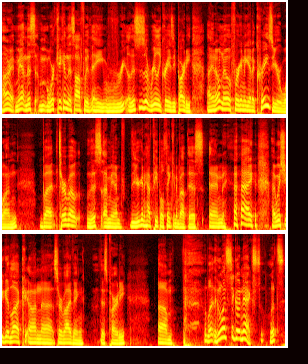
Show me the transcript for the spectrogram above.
All right, man. This we're kicking this off with a. Re- this is a really crazy party. I don't know if we're gonna get a crazier one, but Turbo, this. I mean, I'm, you're gonna have people thinking about this, and I I wish you good luck on uh, surviving this party. Um, let, who wants to go next? Let's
